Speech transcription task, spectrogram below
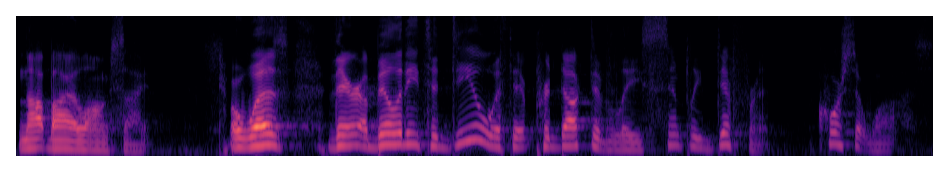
not by a long sight. Or was their ability to deal with it productively simply different? Of course it was.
